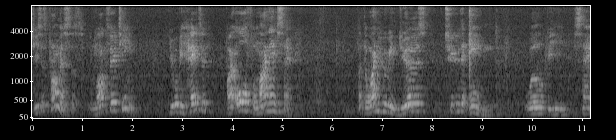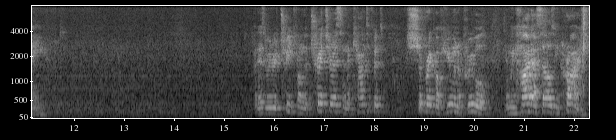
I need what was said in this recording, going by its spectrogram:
Jesus promises in Mark 13, You will be hated by all for my name's sake, but the one who endures to the end will be saved. But as we retreat from the treacherous and the counterfeit shipwreck of human approval and we hide ourselves in Christ,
